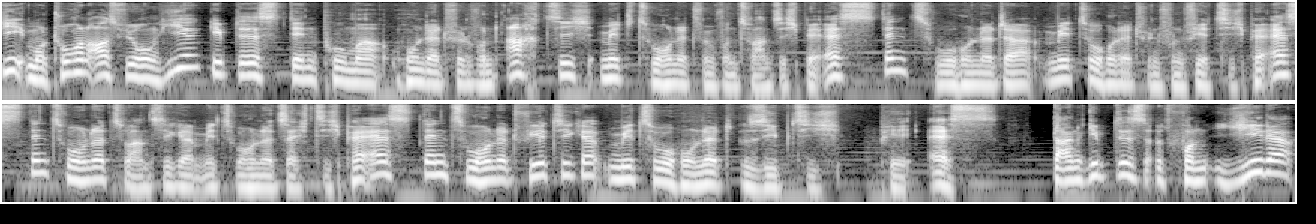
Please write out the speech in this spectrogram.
Die Motorenausführung hier gibt es den Puma 185 mit 225 PS, den 200er mit 245 PS, den 220er mit 260 PS, den 240er mit 270 PS. Dann gibt es von jeder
